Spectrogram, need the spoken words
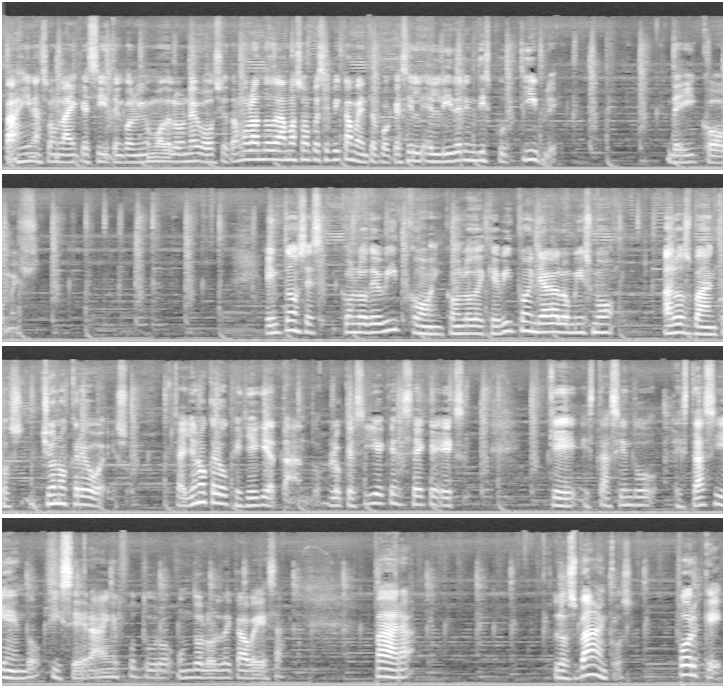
páginas online que existen con el mismo modelo de negocio, estamos hablando de Amazon específicamente porque es el líder indiscutible de e-commerce. Entonces, con lo de Bitcoin, con lo de que Bitcoin le haga lo mismo a los bancos, yo no creo eso. O sea, yo no creo que llegue a tanto. Lo que sí que sé que es que está haciendo, está haciendo y será en el futuro un dolor de cabeza para los bancos. ¿Por qué?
